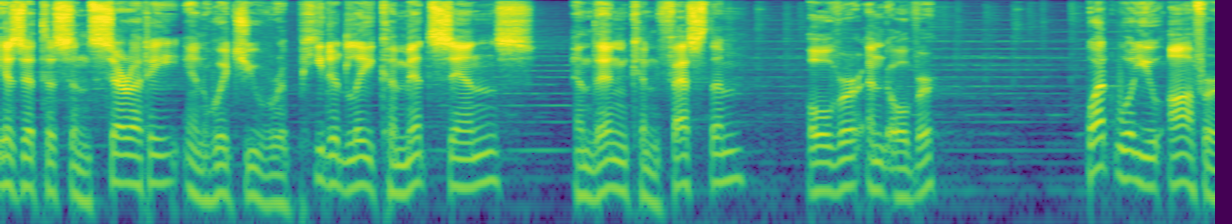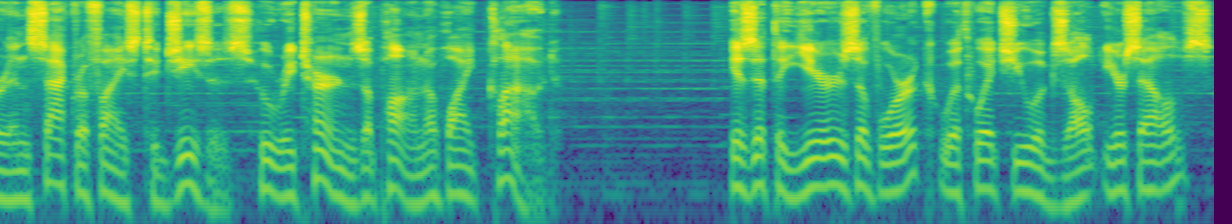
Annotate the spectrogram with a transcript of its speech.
Is it the sincerity in which you repeatedly commit sins and then confess them over and over? What will you offer in sacrifice to Jesus who returns upon a white cloud? Is it the years of work with which you exalt yourselves?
